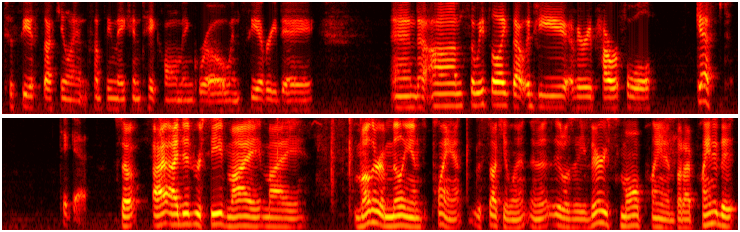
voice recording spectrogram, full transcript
to see a succulent, something they can take home and grow and see every day. And um, so we feel like that would be a very powerful gift to get. So I, I did receive my my mother of millions plant, the succulent, and it, it was a very small plant, but I planted it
